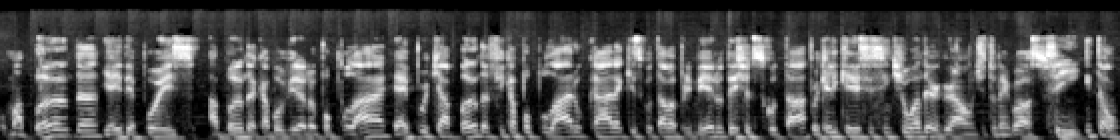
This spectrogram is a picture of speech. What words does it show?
uma banda e aí depois a banda acabou virando popular. E aí porque a banda fica popular, o cara que escutava primeiro deixa de escutar porque ele queria se sentir o underground do negócio. Sim. Então,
